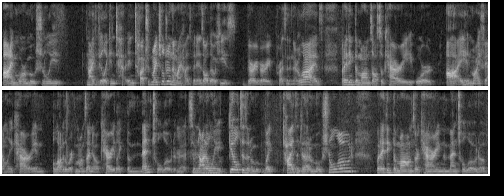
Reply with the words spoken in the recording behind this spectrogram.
I'm more emotionally. I feel mm-hmm. like in, t- in touch with my children than my husband is, although he's very, very present in their lives. But I think the moms also carry, or I in my family carry, and a lot of the working moms I know carry like the mental load of it. So mm-hmm. not mm-hmm. only guilt is an like ties into that emotional load, but I think the moms are carrying the mental load of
